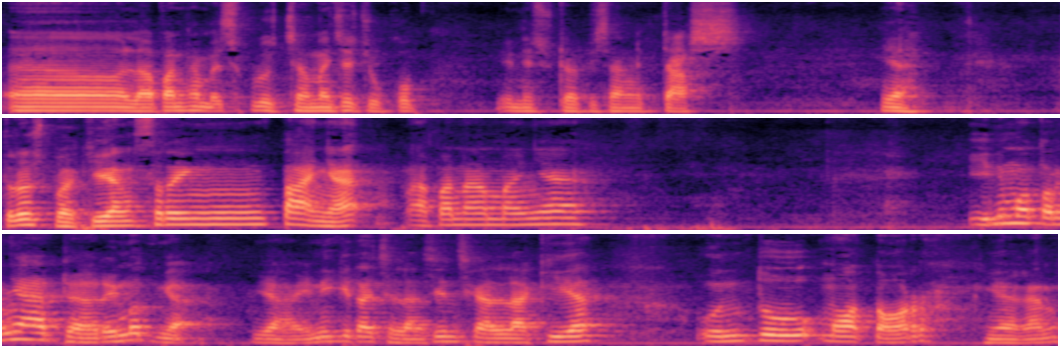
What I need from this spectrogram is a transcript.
Uh, 8 sampai 10 jam aja cukup. Ini sudah bisa ngecas. Ya. Terus bagi yang sering tanya apa namanya ini motornya ada remote nggak? Ya ini kita jelasin sekali lagi ya. Untuk motor ya kan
